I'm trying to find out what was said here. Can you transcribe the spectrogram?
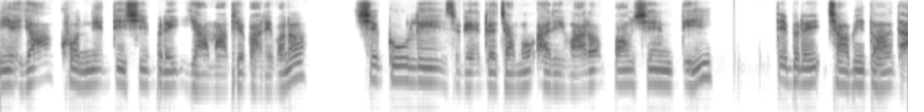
နည်းအရာခုနှစ်တိရှိပရိတ်ရမှာဖြစ်ပါတယ်ဗောနော်894ဆိုတဲ့အတွက်ကြောင့်မို့အဲ့ဒီမှာတော့ပေါင်းရှင်းတီတိပရိတ်ချပေးသွားတာ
